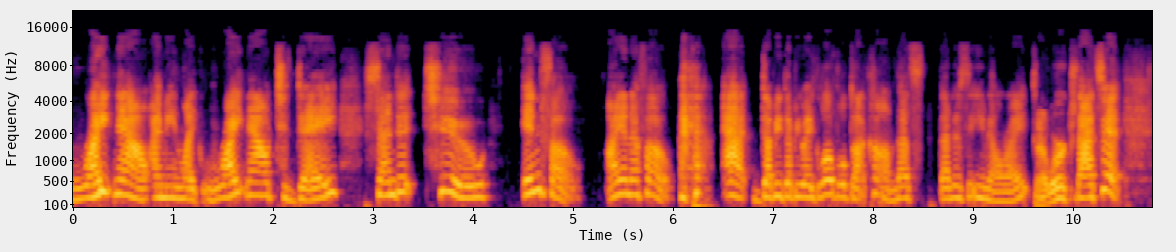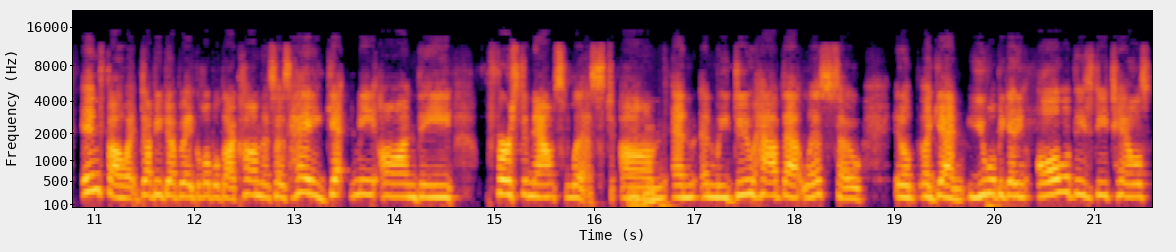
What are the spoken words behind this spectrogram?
right now, I mean, like right now, today, send it to info, info at wwaglobal.com. That's, that is the email, right? That works. That's it. Info at wwaglobal.com that says, hey, get me on the first announced list. Um, mm-hmm. and, and we do have that list. So it'll, again, you will be getting all of these details.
